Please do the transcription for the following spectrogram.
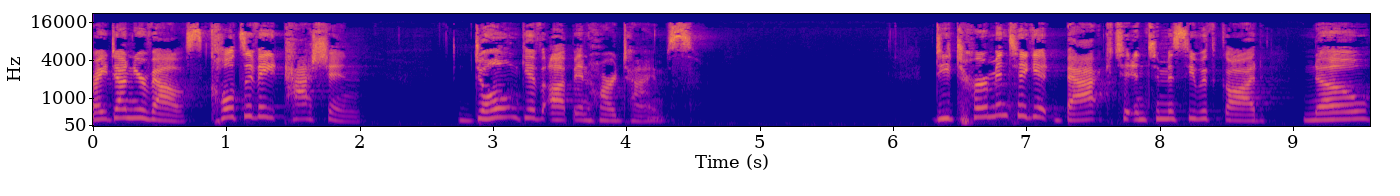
Write down your vows. Cultivate passion. Don't give up in hard times. Determined to get back to intimacy with God no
